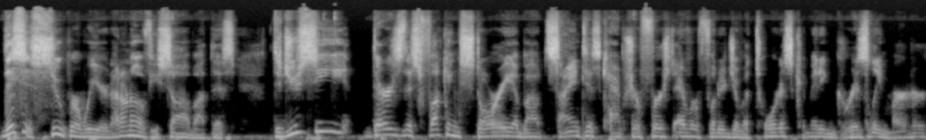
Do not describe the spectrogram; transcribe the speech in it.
this is super weird. I don't know if you saw about this. Did you see? There's this fucking story about scientists capture first ever footage of a tortoise committing grisly murder.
